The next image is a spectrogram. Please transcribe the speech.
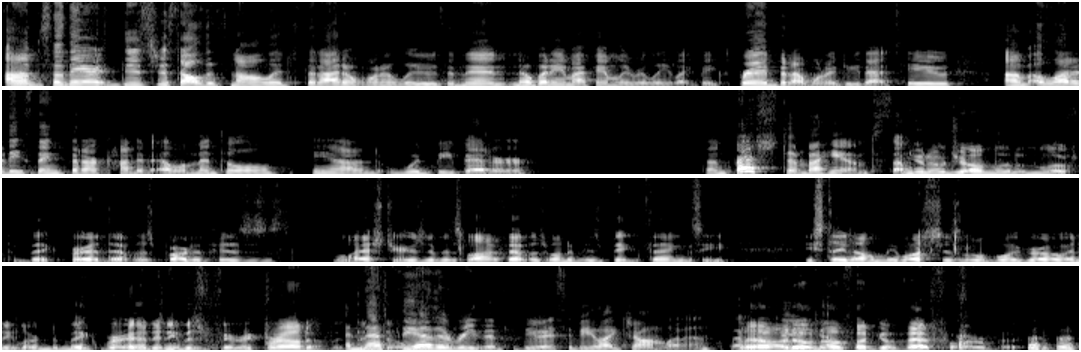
Um, so there, there's just all this knowledge that I don't want to lose, and then nobody in my family really like bakes bread, but I want to do that too. Um, a lot of these things that are kind of elemental and would be better done fresh, done by hand. So You know, John Lennon loved to bake bread. That was part of his last years of his life. That was one of his big things. He he stayed home, he watched his little boy grow, and he learned to make bread, and he was very proud of it. and that's the me. other reason to do it to be like John Lennon. So Well, I don't know if I'd go that far, but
